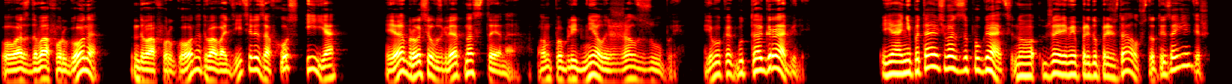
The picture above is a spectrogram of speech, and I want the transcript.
«У вас два фургона?» «Два фургона, два водителя, завхоз и я». Я бросил взгляд на Стена. Он побледнел и сжал зубы. Его как будто ограбили. «Я не пытаюсь вас запугать, но Джереми предупреждал, что ты заедешь,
